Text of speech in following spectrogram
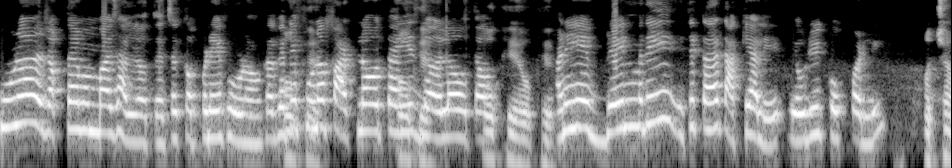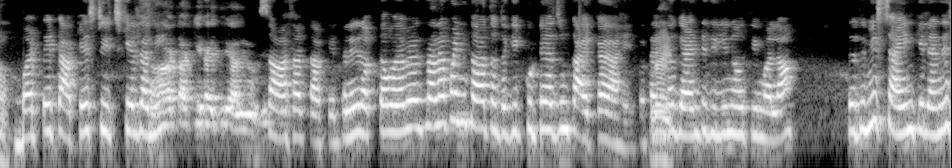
पूर्ण रक्तबंबाळ झालं होतं त्याचे कपडे पूर्ण कारण का ते. पूर्ण फाटलं होतं हे. जळलं होतं ओके ओके आणि हे ब्रेन मध्ये इथे त्याला टाके आले एवढी कोक पडली अच्छा. बट ते टाके स्टिच केले त्यांनी सहा टाके काहीतरी आले होते. सहा सात टाके. त्यांनी रक्त वगैरे त्याला पण कळत होतं की कुठे अजून काय काय आहे. तर त्यांनी Right. गॅरंटी दिली नव्हती मला. तर तुम्ही साईन केली आणि पण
